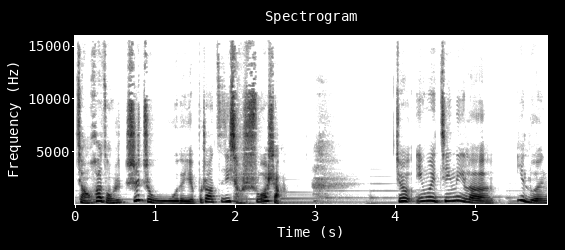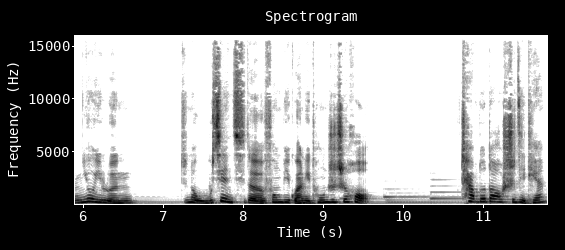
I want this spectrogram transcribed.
讲话总是支支吾吾的，也不知道自己想说啥。就因为经历了一轮又一轮真的无限期的封闭管理通知之后，差不多到十几天，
